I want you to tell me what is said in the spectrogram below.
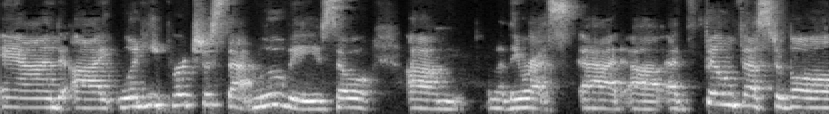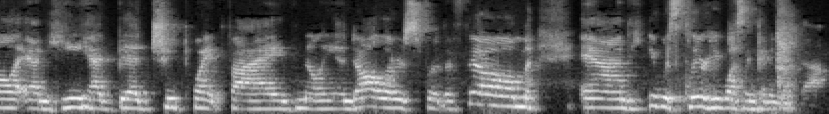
and uh, when he purchased that movie, so um, they were at at, uh, at film festival, and he had bid two point five million dollars for the film, and it was clear he wasn't going to get that.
